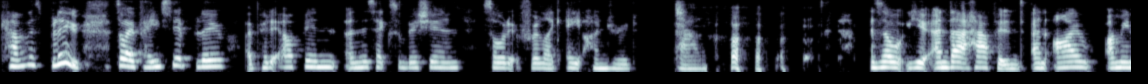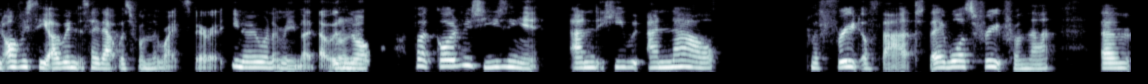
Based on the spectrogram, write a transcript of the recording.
canvas blue. So I painted it blue. I put it up in in this exhibition. Sold it for like eight hundred pounds. and so yeah and that happened and i i mean obviously i wouldn't say that was from the right spirit you know what i mean like that was right. not but God was using it, and He and now the fruit of that there was fruit from that. Um,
